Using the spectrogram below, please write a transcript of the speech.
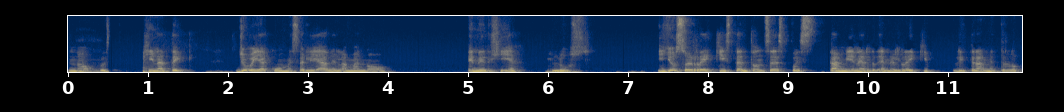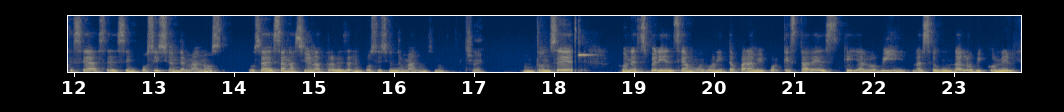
No, pues imagínate, yo veía cómo me salía de la mano energía, luz. Y yo soy reikista, entonces, pues también en el reiki literalmente lo que se hace, es imposición de manos, o sea, esa nación a través de la imposición de manos, ¿no? Sí. Entonces, fue una experiencia muy bonita para mí porque esta vez que ya lo vi, la segunda lo vi con el,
